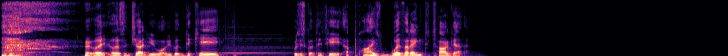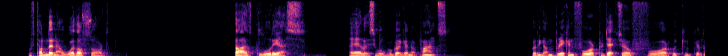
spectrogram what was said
like, let's enchant you. What, we've got decay. We just got to decay. Applies withering to target. We've turned into a wither sword. That is glorious. Uh, let's see what we're going to get in our pants. Going to get Unbreaking 4, Projectile 4. We could get... Uh,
